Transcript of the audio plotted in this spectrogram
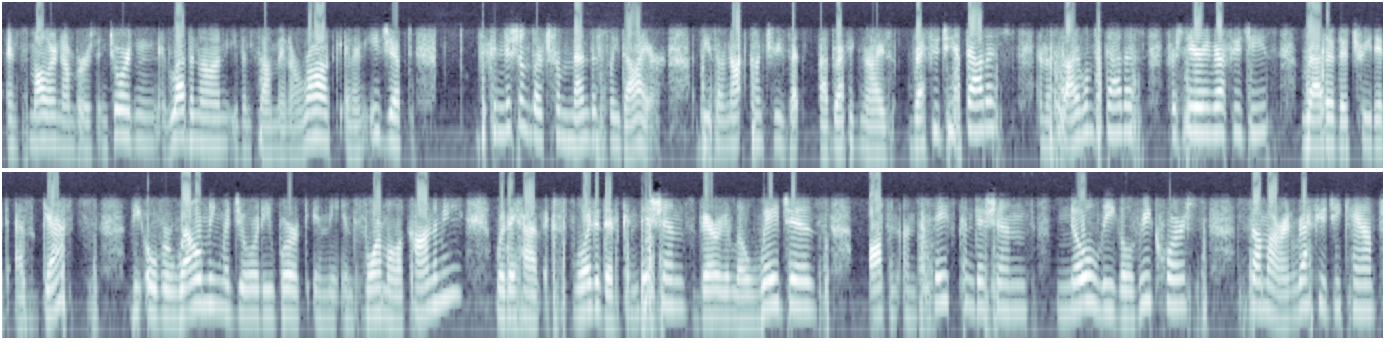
and smaller numbers in Jordan, in Lebanon, even some in Iraq and in Egypt, the conditions are tremendously dire. These are not countries that uh, recognize refugee status and asylum status for Syrian refugees. Rather, they're treated as guests. The overwhelming majority work in the informal economy, where they have exploitative conditions, very low wages, often unsafe conditions, no legal recourse. Some are in refugee camps.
